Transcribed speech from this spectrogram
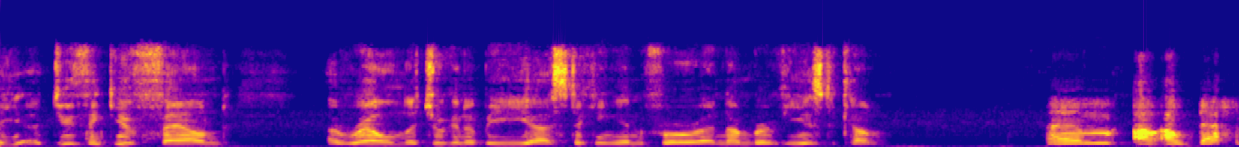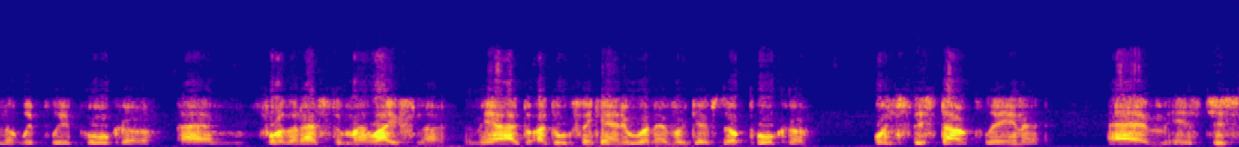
you, do you think you've found a realm that you're going to be uh, sticking in for a number of years to come? Um, I'll, I'll, definitely play poker um, for the rest of my life now. I mean, I, I, don't think anyone ever gives up poker once they start playing it. Um, it's just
